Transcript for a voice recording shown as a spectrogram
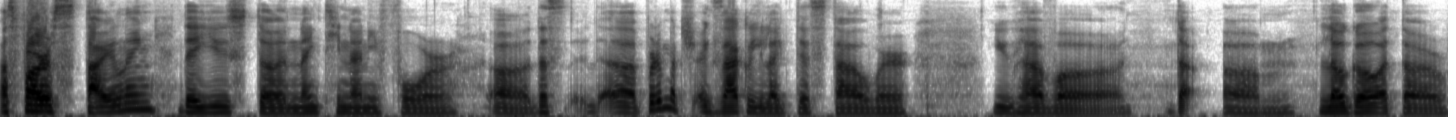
as far as styling they used the 1994 uh this uh, pretty much exactly like this style where you have uh the um logo at the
